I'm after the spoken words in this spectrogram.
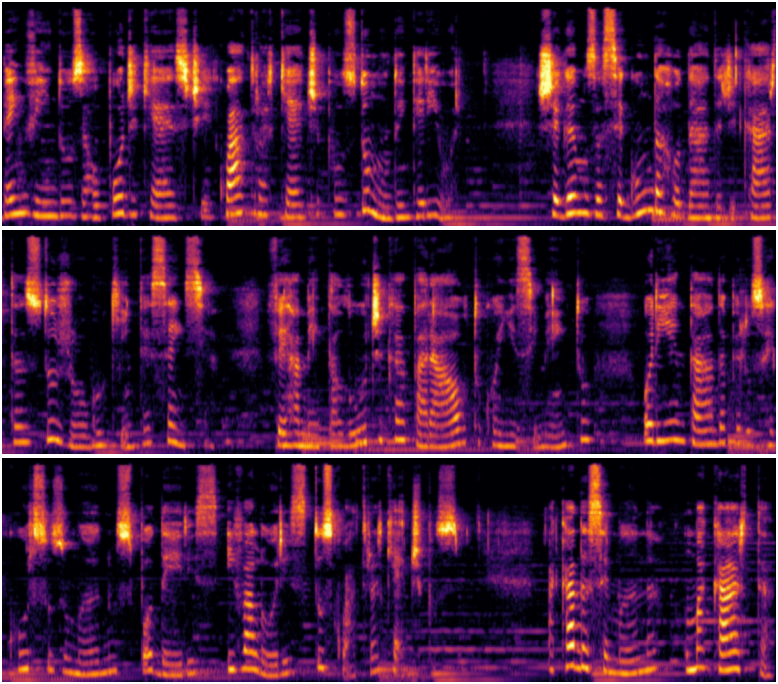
Bem-vindos ao podcast Quatro Arquétipos do Mundo Interior. Chegamos à segunda rodada de cartas do jogo Quinta Essência, ferramenta lúdica para autoconhecimento orientada pelos recursos humanos, poderes e valores dos quatro arquétipos. A cada semana, uma carta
